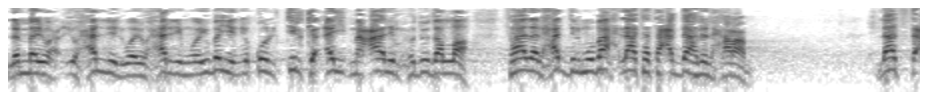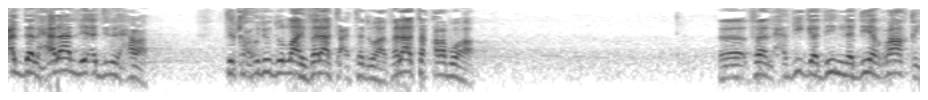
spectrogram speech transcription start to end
لما يحلل ويحرم ويبين يقول تلك أي معالم حدود الله. فهذا الحد المباح لا تتعداه للحرام. لا تتعدى الحلال لأجل الحرام. تلك حدود الله فلا تعتدوها فلا تقربوها آه، فالحقيقة ديننا دين راقي.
